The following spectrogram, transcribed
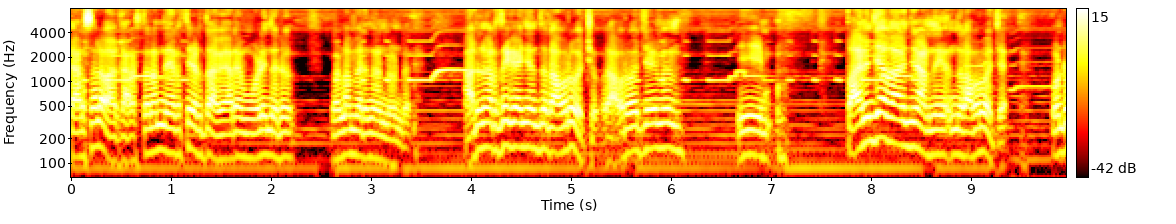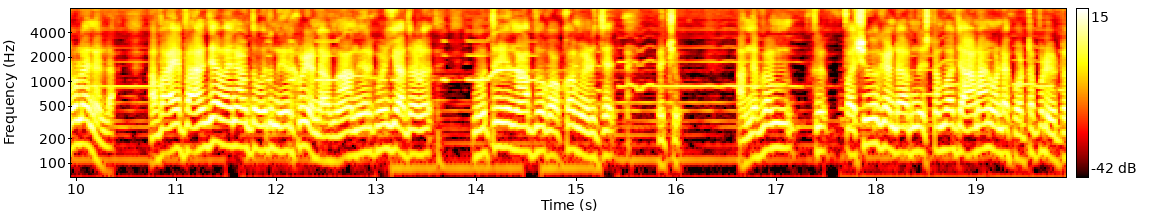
കരസ്ഥലമാണ്. കരസ്ഥലം നിരത്തി എടുത്താൽ വേറെ മുകളിൽ നിന്നൊരു വെള്ളം വരുന്നുണ്ട്. അത് നിർത്തി അത് റബ്ബർ വെച്ചു. റബ്ബർ വെച്ച് കഴിയുമ്പം ഈ പതിനഞ്ച് പതിനഞ്ചിനാണ് ഇന്ന് റബ്ബർ വെച്ചത്. കൊണ്ടുപോകാനല്ല അപ്പോൾ ആ പതിനഞ്ച് പതിനാറത്ത് ഒരു നീർക്കുഴി ഉണ്ടായിരുന്നു. ആ നീർക്കുഴിക്ക് അതോട് നൂറ്റി നാൽപ്പത് കൊക്കോ മേടിച്ച് വെച്ചു. അന്നിപ്പം പശുവൊക്കെ ഉണ്ടായിരുന്നു. ഇഷ്ടംപോലെ ചാണകം കൊണ്ട് കൊട്ടപ്പടി ഇട്ടു.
